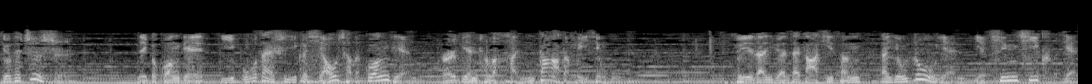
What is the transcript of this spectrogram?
就在这时，那个光点已不再是一个小小的光点，而变成了很大的飞行物。虽然远在大气层，但用肉眼也清晰可见。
